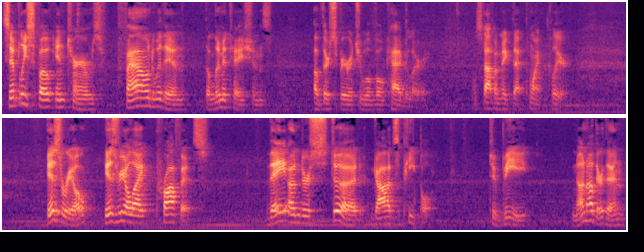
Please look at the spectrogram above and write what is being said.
simply spoke in terms found within the limitations of their spiritual vocabulary. I'll stop and make that point clear. Israel, Israelite prophets, they understood God's people to be none other than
